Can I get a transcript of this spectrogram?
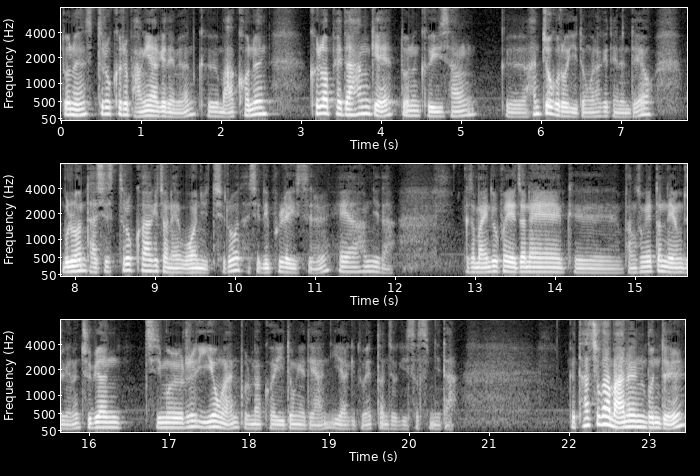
또는 스트로크를 방해하게 되면 그 마커는 클럽 헤드 한 개 또는 그 이상 그 한쪽으로 이동을 하게 되는데요. 물론 다시 스트로크 하기 전에 원 위치로 다시 replace를 해야 합니다. 그래서 마인드골프 예전에 그 방송했던 내용 중에는 주변 지물을 이용한 볼마커의 이동에 대한 이야기도 했던 적이 있었습니다. 그 타수가 많은 분들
